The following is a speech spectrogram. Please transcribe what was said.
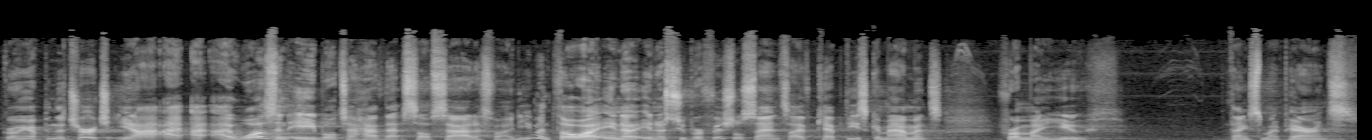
growing up in the church, you know, I, I, I wasn't able to have that self satisfied, even though I, in, a, in a superficial sense, I've kept these commandments from my youth, thanks to my parents.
